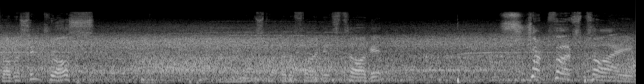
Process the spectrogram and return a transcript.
Promising cross. That's not going to find its target struck first time.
